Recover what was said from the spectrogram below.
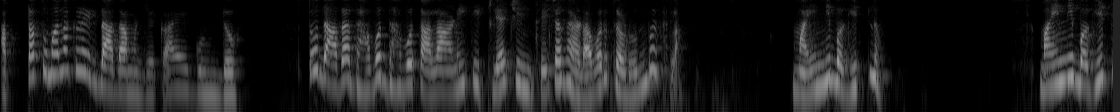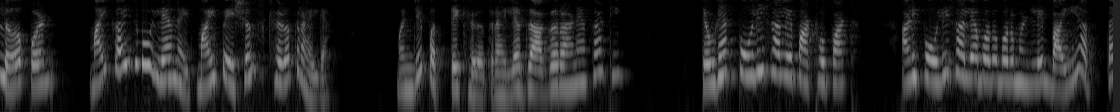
आत्ता तुम्हाला कळेल दादा म्हणजे काय गुंड. तो दादा धावत धावत आला आणि तिथल्या चिंचेच्या झाडावर चढून बसला. माईंनी बघितलं. माईंनी बघितलं पण माई काहीच बोलल्या नाहीत. माई पेशन्स खेळत राहिल्या. म्हणजे पत्ते खेळत राहिल्या जागं राहण्यासाठी. तेवढ्यात पोलीस आले पाठोपाठ. आणि पोलीस आल्याबरोबर म्हणले बाई आत्ता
